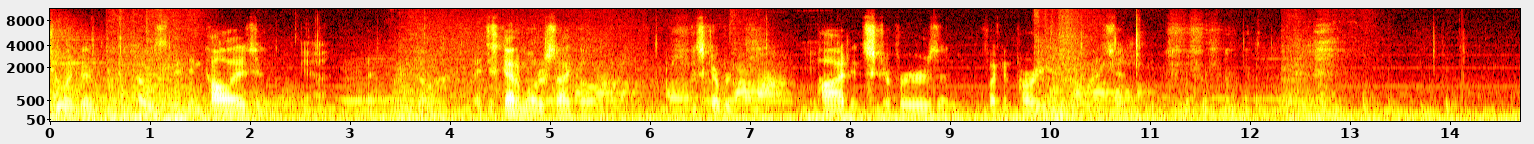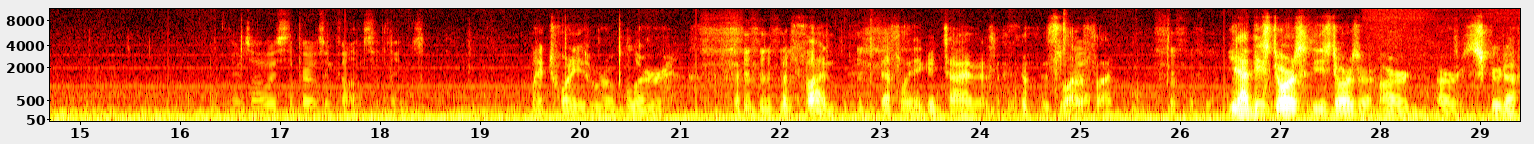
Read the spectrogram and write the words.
too into. I was in college, and Yeah. you know, I just got a motorcycle, discovered pot and strippers and fucking partying and all that shit. There's always the pros and cons to things. My twenties were a blur, but fun. Definitely a good time. It's, it's a lot of fun. Yeah, these doors, these doors are are, are screwed up.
